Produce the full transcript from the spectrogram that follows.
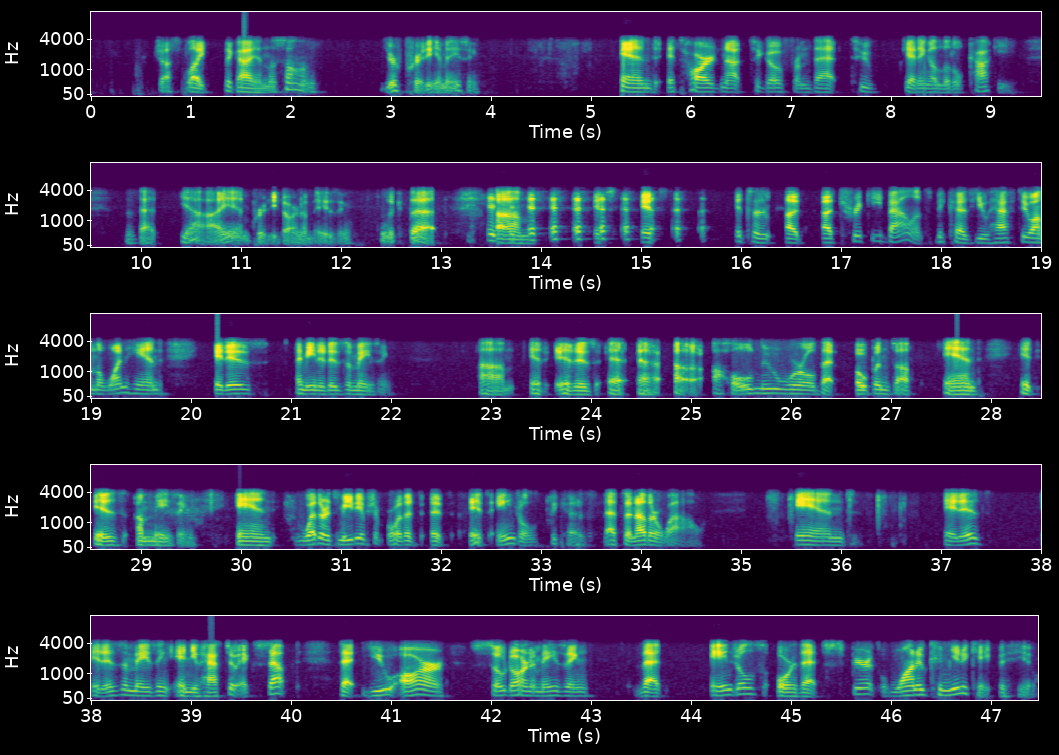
just like the guy in the song, you're pretty amazing. And it's hard not to go from that to getting a little cocky that, yeah, I am pretty darn amazing. Look at that. Um, it's it's it's a, a a tricky balance because you have to on the one hand it is I mean it is amazing. Um, it it is a, a, a whole new world that opens up, and it is amazing. And whether it's mediumship or whether it's, it's angels, because that's another wow. And it is it is amazing, and you have to accept that you are so darn amazing that angels or that spirits want to communicate with you.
